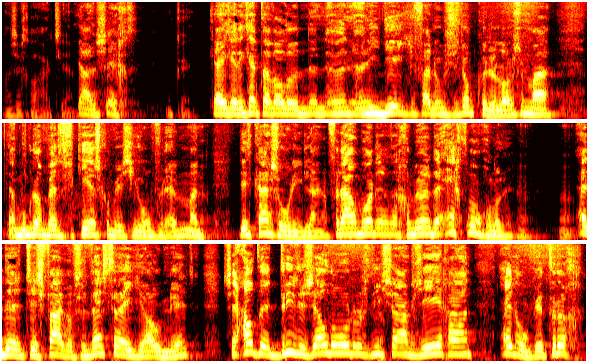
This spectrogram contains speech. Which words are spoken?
Dat is echt wel hard, ja. Ja, dat is echt. Oké. Kijk, en ik heb daar wel een, een, een- een ideetje van hoe ze het op kunnen lossen... maar daar moet ik nog met de verkeerscommissie over hebben. Maar dit kan zo niet langer. Vandaag worden, er gebeuren er echt ongelukken. En het is vaak als ze het wedstrijdje houden. Het zijn altijd drie dezelfde auto's die samen heen gaan en ook weer terug.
